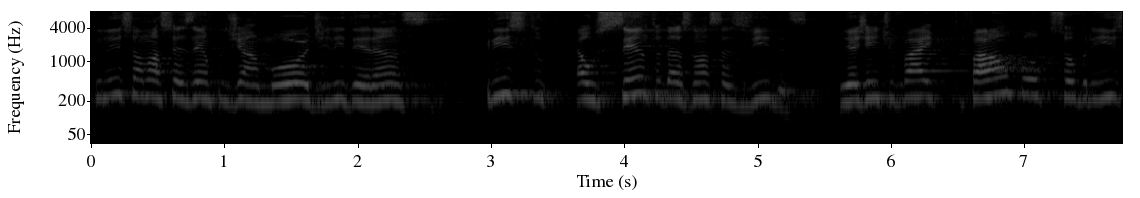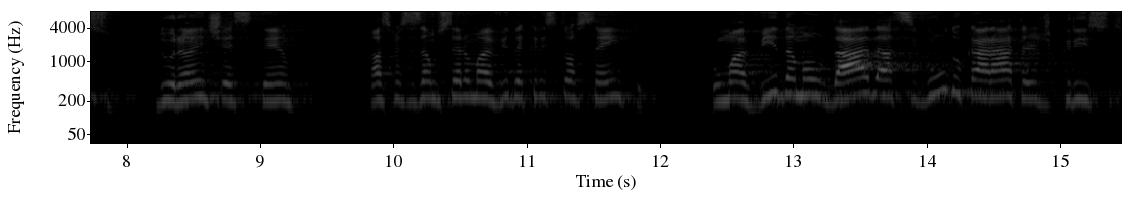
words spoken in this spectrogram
Cristo é o nosso exemplo de amor, de liderança. Cristo é o centro das nossas vidas. E a gente vai falar um pouco sobre isso durante esse tempo. Nós precisamos ter uma vida cristocêntrica, uma vida moldada segundo o caráter de Cristo,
